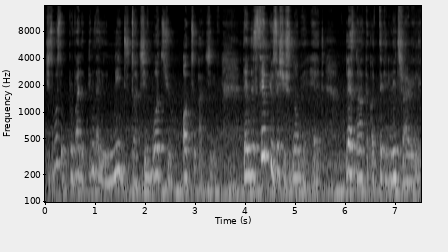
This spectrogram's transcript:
she's supposed to provide the things that you need to achieve what you ought to achieve. Then the same you say she should not be heard. Let's not take, take it literally.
